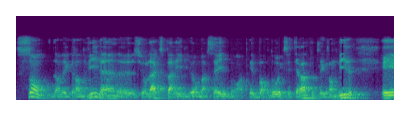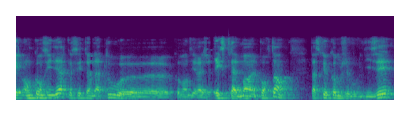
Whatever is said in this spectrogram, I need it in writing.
sont dans les grandes villes, hein, euh, sur l'axe Paris, Lyon, Marseille, bon, après Bordeaux, etc., toutes les grandes villes. Et on considère que c'est un atout, euh, comment dirais-je, extrêmement important. Parce que, comme je vous le disais,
